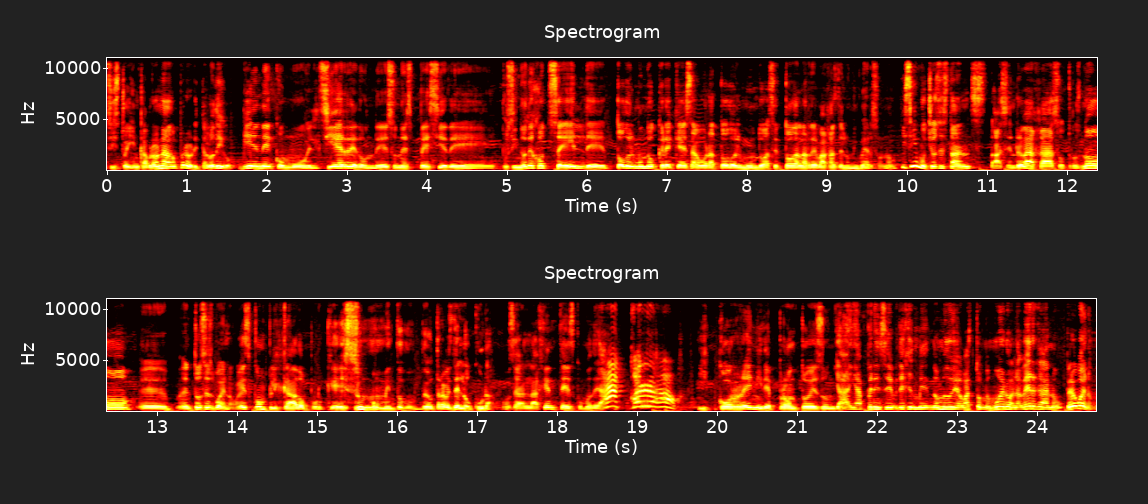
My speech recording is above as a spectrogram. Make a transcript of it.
Sí estoy encabronado, pero ahorita lo digo. Viene como el cierre donde es una especie de, pues si no de hot sale, de todo el mundo cree que es ahora todo el mundo hace todas las rebajas del universo, ¿no? Y sí, muchos stands hacen rebajas, otros no. Eh, entonces, bueno, es complicado porque es un momento de otra vez de locura. O sea, la gente es como de, ¡ah, corro! Y corren y de pronto es un, ya, ya, espérense, déjenme, no me doy abasto, me muero a la verga, ¿no? Pero bueno,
